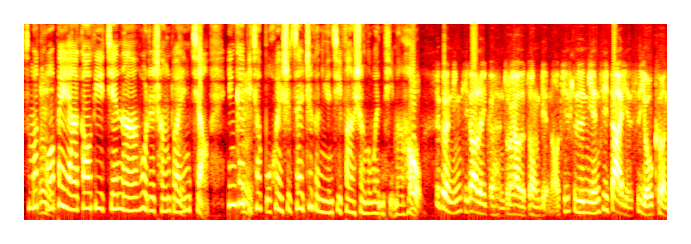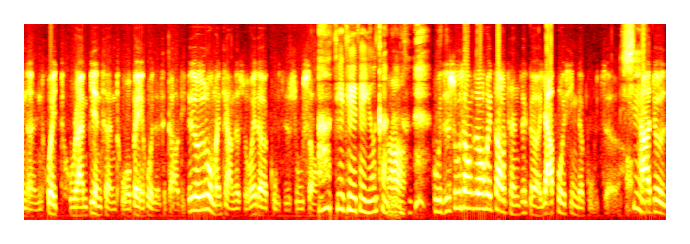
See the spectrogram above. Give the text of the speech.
什么驼背啊、嗯、高低肩啊，或者长短脚，嗯、应该比较不会是在这个年纪发生的问题嘛？哈、嗯。哦，这个您提到了一个很重要的重点哦，其实年纪大也是有可能会突然变成驼背或者是高低，这就是我们讲的所谓的骨质疏松啊。对对对，有可能。哦、骨质疏松之后会造成这个压迫性的骨折。是，他就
